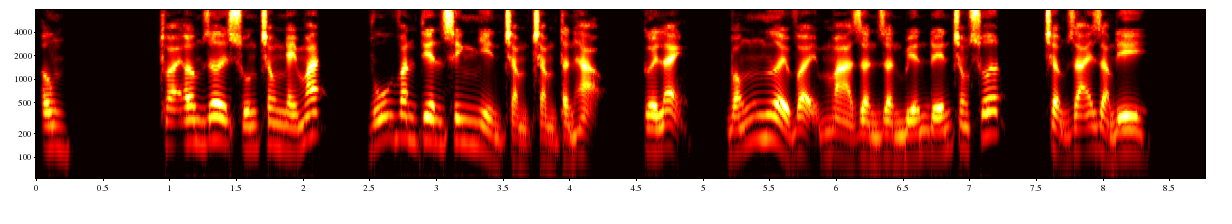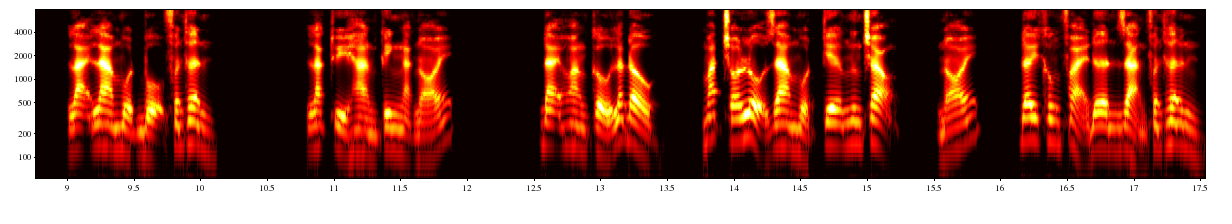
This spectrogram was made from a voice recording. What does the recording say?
Ông! Thoại âm rơi xuống trong nháy mắt, Vũ Văn Tiên Sinh nhìn chằm chằm Tần Hạo, cười lạnh, bóng người vậy mà dần dần biến đến trong suốt, chậm rãi giảm đi. Lại là một bộ phân thân. Lạc Thủy Hàn kinh ngạc nói. Đại hoàng cầu lắc đầu, mắt chó lộ ra một tia ngưng trọng, nói, đây không phải đơn giản phân thân,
